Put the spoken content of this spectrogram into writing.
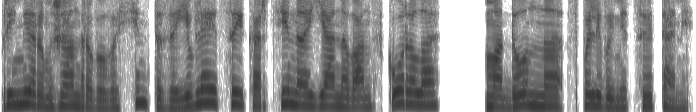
примером жанрового синтеза является и картина Яна Ван Скорела «Мадонна с полевыми цветами».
